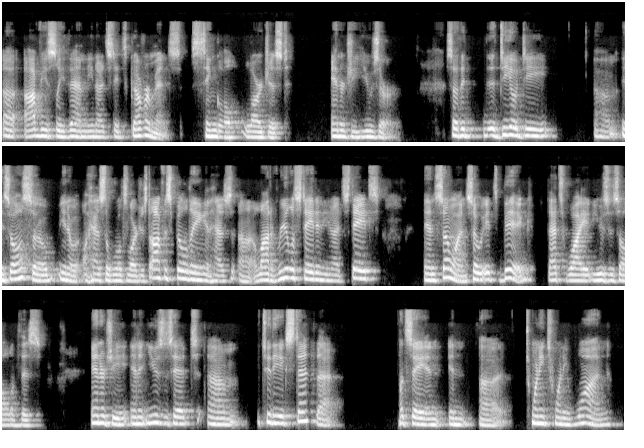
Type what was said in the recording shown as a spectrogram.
uh, obviously then the United States government's single largest energy user. So the, the DoD um, is also, you know, has the world's largest office building and has uh, a lot of real estate in the United States and so on. So it's big. That's why it uses all of this energy, and it uses it um, to the extent that, let's say, in in uh, 2021,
